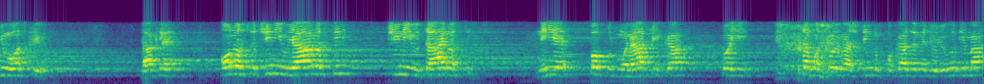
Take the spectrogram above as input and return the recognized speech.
nju otkriju. Dakle, ono što čini u javnosti, čini u tajnosti. Nije poput monafika koji samo svoju maštinu pokazuje među ljudima,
